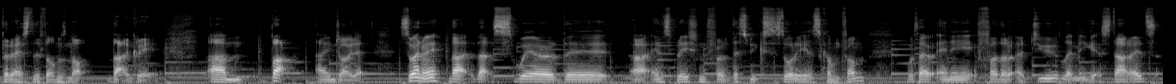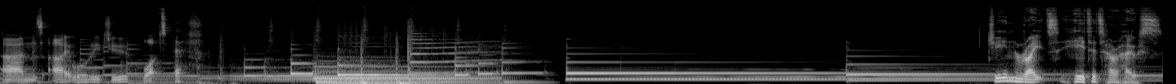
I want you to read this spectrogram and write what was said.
the rest of the film is not that great. Um, but I enjoyed it. So anyway, that that's where the uh, inspiration for this week's story has come from. Without any further ado, let me get started, and I will read you what if. Jane Wright hated her house.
